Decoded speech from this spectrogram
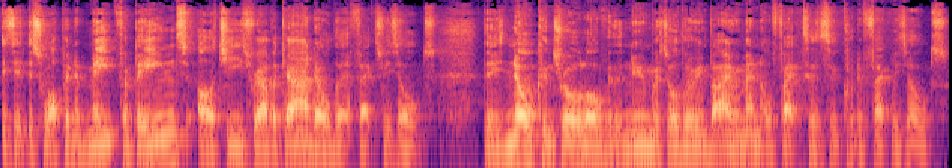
Is it the swapping of meat for beans or cheese for avocado that affects results? There is no control over the numerous other environmental factors that could affect results.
